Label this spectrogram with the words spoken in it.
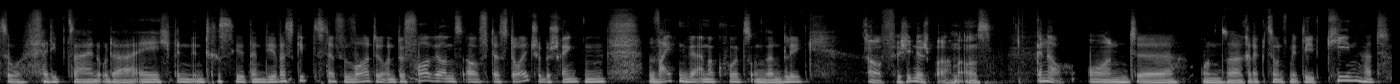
so verliebt sein oder ey, ich bin interessiert an dir? Was gibt es da für Worte? Und bevor wir uns auf das Deutsche beschränken, weiten wir einmal kurz unseren Blick auf verschiedene Sprachen aus. Genau. Und äh, unser Redaktionsmitglied Keen hat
